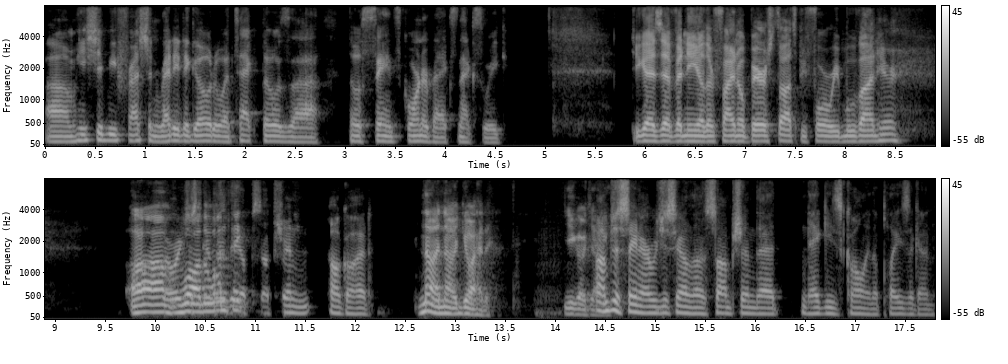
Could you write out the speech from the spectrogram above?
Um, he should be fresh and ready to go to attack those uh, those Saints cornerbacks next week. Do you guys have any other final Bears thoughts before we move on here? Um, well, the one thing. The assumption. Oh, go ahead. No, no, go ahead. You go, John. I'm just saying. Are we just on the assumption that Nagy's calling the plays again.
